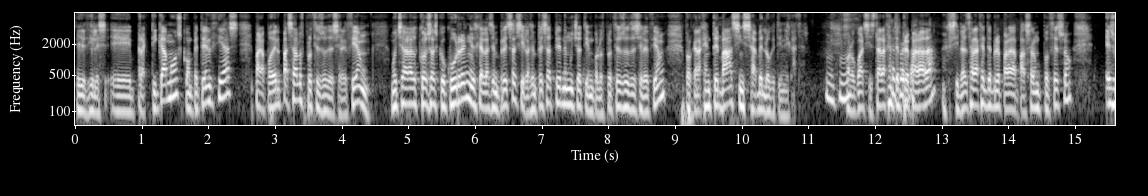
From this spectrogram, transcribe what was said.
Es decir, les, eh, practicamos competencias para poder pasar los procesos de selección. Muchas de las cosas que ocurren es que las empresas, y las empresas pierden mucho tiempo en los procesos de selección, porque la gente va sin saber lo que tiene que hacer. Con lo cual, si está la gente Es preparada, si está la gente preparada para pasar un proceso, es,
